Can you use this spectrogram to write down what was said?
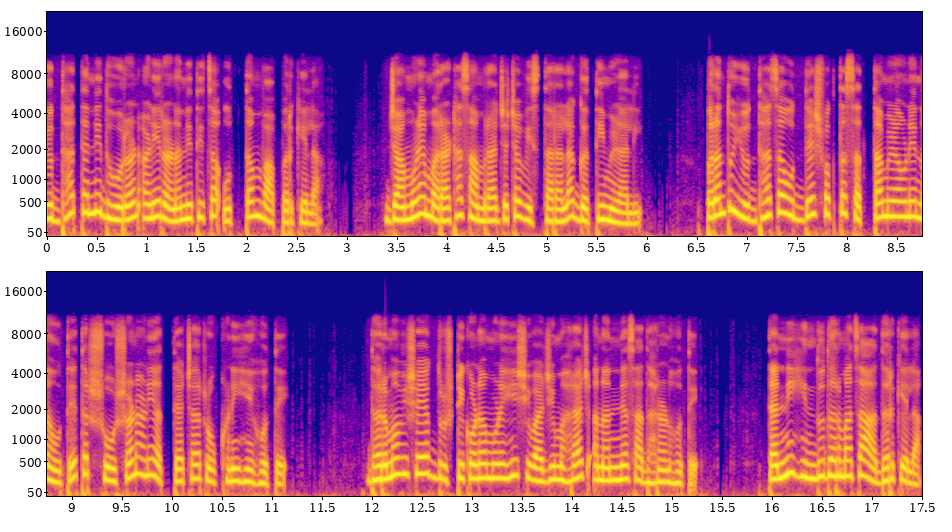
युद्धात त्यांनी धोरण आणि रणनीतीचा उत्तम वापर केला. ज्यामुळे मराठा साम्राज्याच्या विस्ताराला गती मिळाली. परंतु युद्धाचा उद्देश फक्त सत्ता मिळवणे नव्हते तर शोषण आणि अत्याचार रोखणे हे होते. धर्मविषयक दृष्टिकोनामुळेही शिवाजी महाराज अनन्यसाधारण होते. त्यांनी हिंदू धर्माचा आदर केला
